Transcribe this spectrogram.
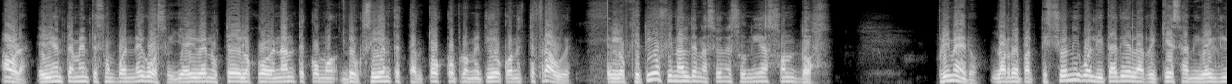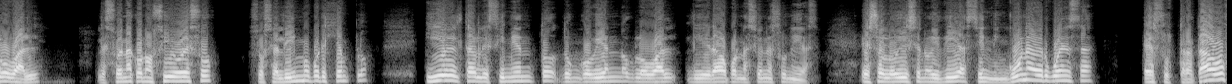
Ahora, evidentemente es un buen negocio y ahí ven ustedes los gobernantes como de Occidente están todos comprometidos con este fraude. El objetivo final de Naciones Unidas son dos. Primero, la repartición igualitaria de la riqueza a nivel global. ¿Les suena conocido eso? Socialismo, por ejemplo y el establecimiento de un gobierno global liderado por Naciones Unidas. Eso lo dicen hoy día sin ninguna vergüenza en sus tratados,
